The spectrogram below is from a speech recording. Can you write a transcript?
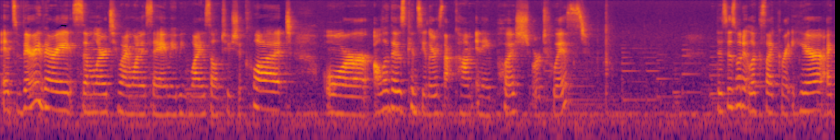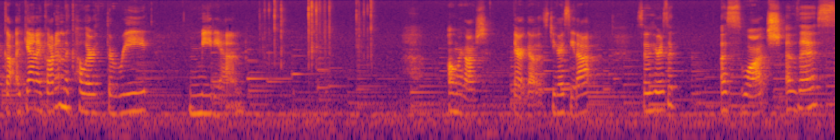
It's very, very similar to, I want to say, maybe YSL Touche Éclat or all of those concealers that come in a push or twist. This is what it looks like right here. I got Again, I got in the color 3 medium. Oh my gosh, there it goes. Do you guys see that? So here's a, a swatch of this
